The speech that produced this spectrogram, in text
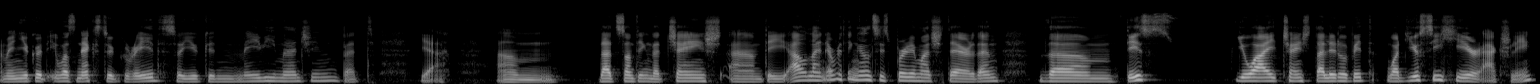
I mean, you could, it was next to grid, so you could maybe imagine, but yeah. Um, that's something that changed. Um, the outline, everything else is pretty much there. Then the um, this UI changed a little bit. What you see here actually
